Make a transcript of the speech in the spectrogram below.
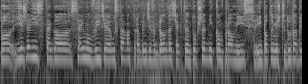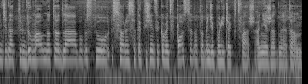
bo jeżeli z tego Sejmu wyjdzie ustawa, która będzie wyglądać jak ten poprzedni kompromis i potem jeszcze Duda będzie nad tym dumał, no to dla po prostu, sorry, setek tysięcy kobiet w Polsce, no to będzie policzek w twarz, a nie żadne tam,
